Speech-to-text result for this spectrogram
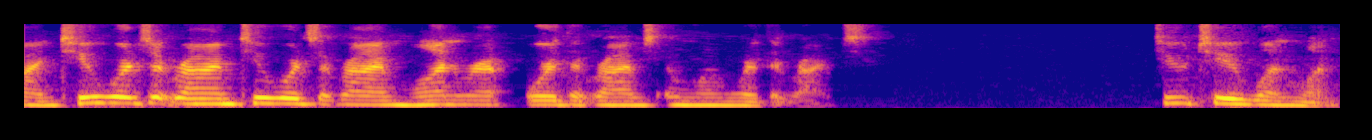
Find two words that rhyme, two words that rhyme, one word that rhymes, and one word that rhymes. Two, two, one, one.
